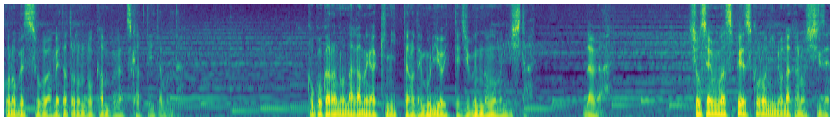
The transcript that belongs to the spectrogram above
この別荘はメタトロンの幹部が使っていたものだ。ここからの眺めが気に入ったので無理を言って自分のものにした。だが所詮はスペースコロニーの中の自然。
